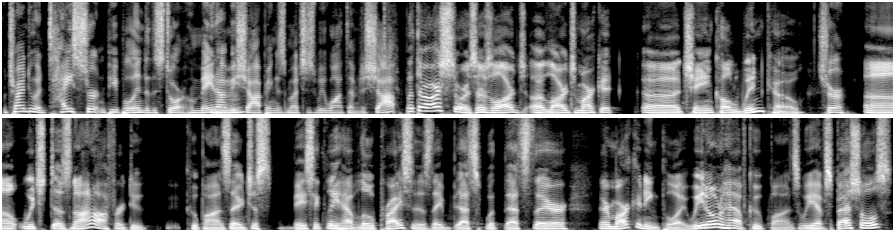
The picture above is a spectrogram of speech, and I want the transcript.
we're trying to entice certain people into the store who may not Mm-hmm. be shopping as much as we want them to shop. But there are stores. There's a large a large market uh, chain called Winco, Sure. uh, which does not offer do coupons. They just basically have low prices. They that's what that's their their marketing ploy. We don't have coupons. We have specials,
